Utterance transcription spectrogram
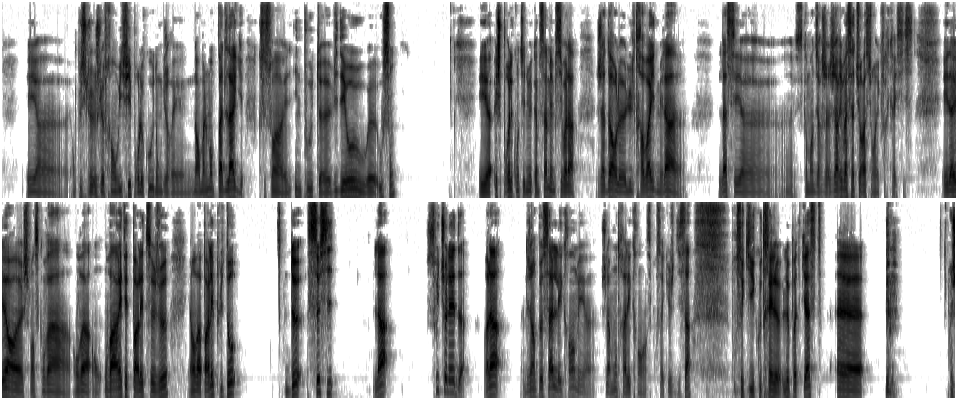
Et euh, en plus, je le, je le, ferai en Wi-Fi pour le coup, donc j'aurai normalement pas de lag, que ce soit input, euh, vidéo ou, euh, ou son. Et, et, je pourrais le continuer comme ça, même si voilà, j'adore l'ultra wide, mais là, Là, c'est euh, comment dire, j'arrive à saturation avec Far Cry 6. Et d'ailleurs, euh, je pense qu'on va, on va, on, va arrêter de parler de ce jeu et on va parler plutôt de ceci. La Switch OLED. Voilà, déjà un peu sale l'écran, mais euh, je la montre à l'écran. Hein, c'est pour ça que je dis ça. Pour ceux qui écouteraient le, podcast, je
